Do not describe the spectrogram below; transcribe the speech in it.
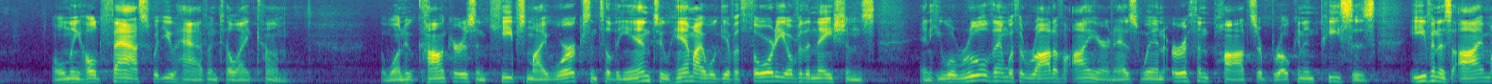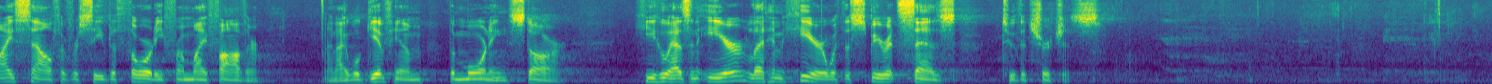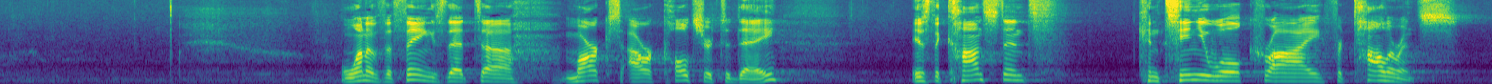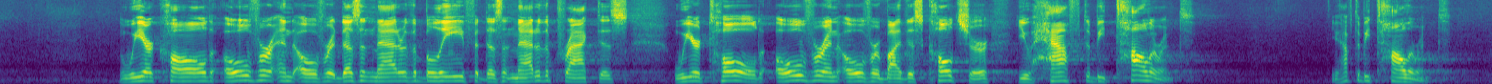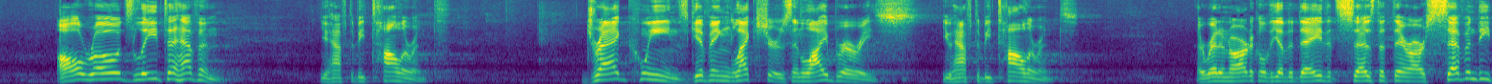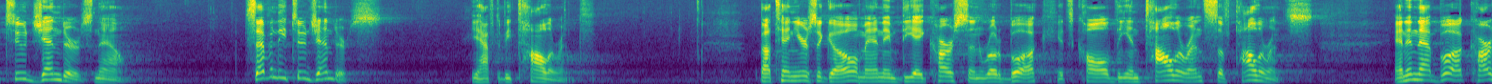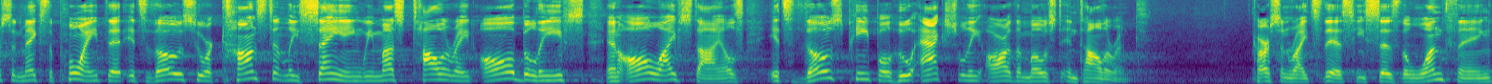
Only hold fast what you have until I come. The one who conquers and keeps my works until the end, to him I will give authority over the nations, and he will rule them with a rod of iron, as when earthen pots are broken in pieces, even as I myself have received authority from my Father. And I will give him the morning star. He who has an ear, let him hear what the Spirit says to the churches. One of the things that uh, marks our culture today is the constant, continual cry for tolerance. We are called over and over, it doesn't matter the belief, it doesn't matter the practice. We are told over and over by this culture you have to be tolerant. You have to be tolerant. All roads lead to heaven you have to be tolerant. Drag queens giving lectures in libraries, you have to be tolerant. I read an article the other day that says that there are 72 genders now. 72 genders. You have to be tolerant. About 10 years ago, a man named D.A. Carson wrote a book. It's called The Intolerance of Tolerance. And in that book, Carson makes the point that it's those who are constantly saying we must tolerate all beliefs and all lifestyles, it's those people who actually are the most intolerant. Carson writes this he says, The one thing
